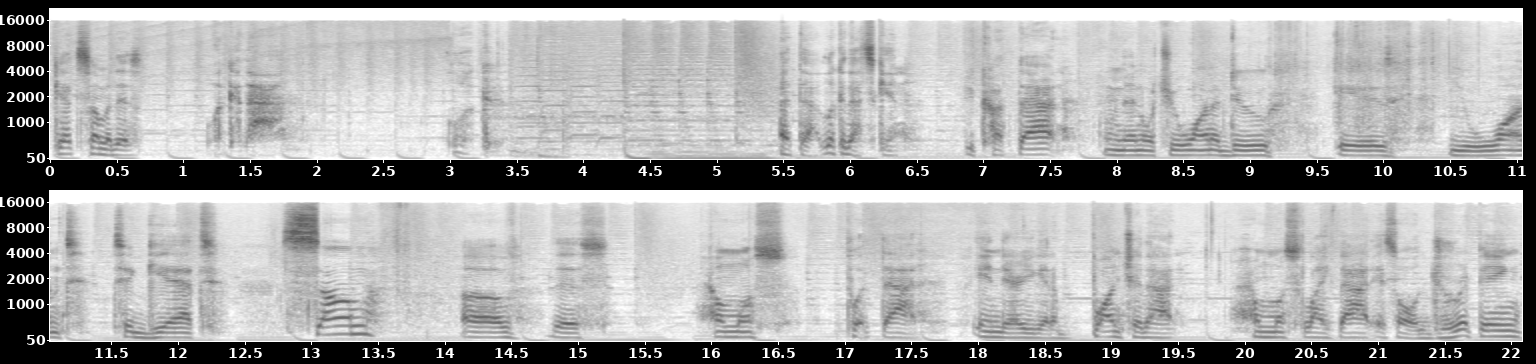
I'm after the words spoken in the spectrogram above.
get some of this. Look at that. Look at that. Look at that skin. You cut that, and then what you want to do is you want to get some of this hummus. Put that in there. You get a bunch of that hummus like that. It's all dripping,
